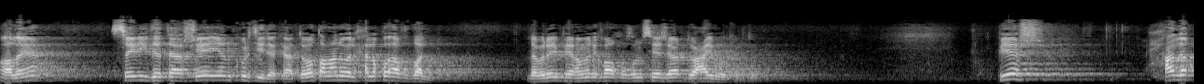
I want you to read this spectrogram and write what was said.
ئەڵێ سەیری دەتاشێ یان کورتی دەکاتەوە. طبعا والحلق أفضل. لەبەرەوەی پێغەمبەری خوا خۆزم سێ جار دوعای بۆ کردو. پێش حلق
